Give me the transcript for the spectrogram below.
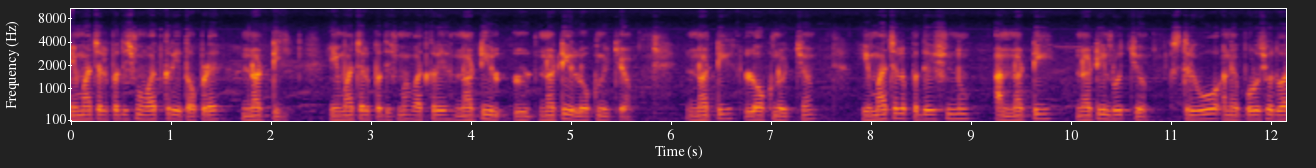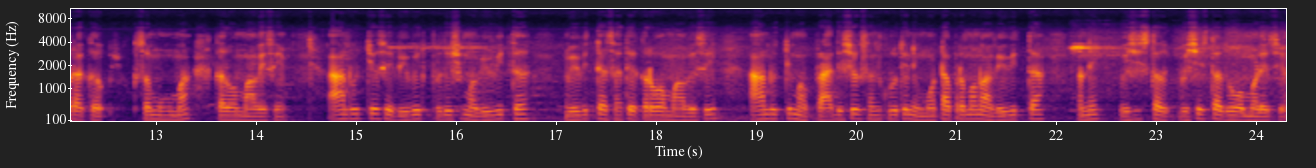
હિમાચલ પ્રદેશમાં વાત કરીએ તો આપણે નટી, હિમાચલ પ્રદેશમાં વાત કરીએ નટી નટી લોકનૃત્ય નટી લોકનૃત્ય. હિમાચલ પ્રદેશનું આ નટી નટી નૃત્ય સ્ત્રીઓ અને પુરુષો દ્વારા સમૂહમાં કરવામાં આવે છે. આ નૃત્ય છે વિવિધ પ્રદેશોમાં વિવિધ વિવિધતા સાથે કરવામાં આવે છે. આ નૃત્યમાં પ્રાદેશિક સંસ્કૃતિની મોટા પ્રમાણમાં વિવિધતા અને વિશેષતા વિશેષતા જોવા મળે છે.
